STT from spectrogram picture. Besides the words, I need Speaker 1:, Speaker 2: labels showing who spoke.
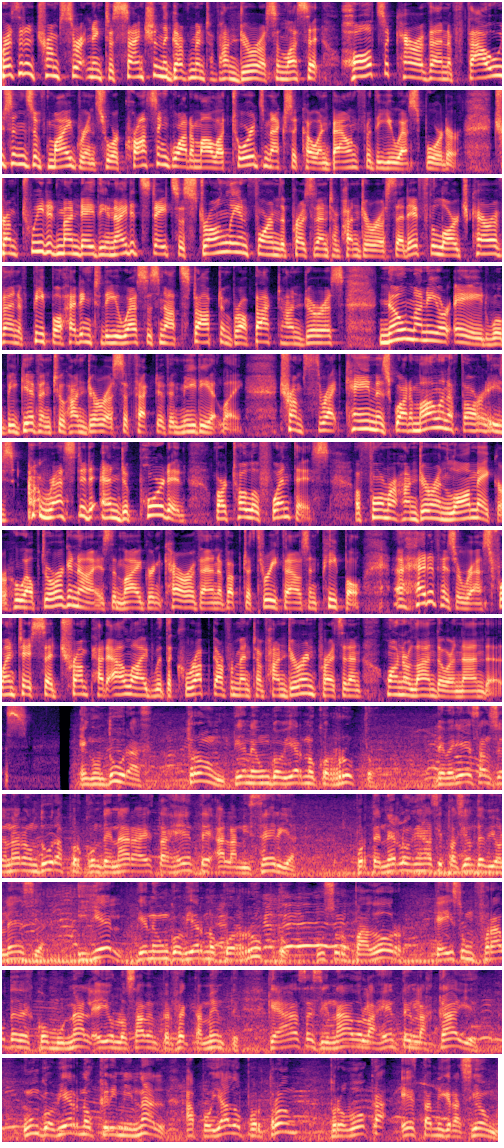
Speaker 1: President Trump's threatening to sanction the government of Honduras unless it halts a caravan of thousands of migrants who are crossing Guatemala towards Mexico and bound for the U.S. border. Trump tweeted Monday, the United States has strongly informed the president of Honduras that if the large caravan of people heading to the U.S. is not stopped and brought back to Honduras, no money or aid will be given to Honduras effective immediately. Trump's threat came as Guatemalan authorities arrested and deported Bartolo Fuentes, a former Honduran lawmaker who helped organize the migrant caravan of up to 3,000 people. Ahead of his arrest, Fuentes said Trump had allied with the corrupt government of Honduran President Juan Orlando Hernandez.
Speaker 2: En Honduras, Trump tiene un gobierno corrupto. Debería sancionar a Honduras por condenar a esta gente a la miseria, por tenerlos en esa situación de violencia. Y él tiene un gobierno corrupto, usurpador, que hizo un fraude descomunal, ellos lo saben perfectamente, que ha asesinado a la gente en las calles. Un gobierno criminal apoyado por Trump provoca esta migración.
